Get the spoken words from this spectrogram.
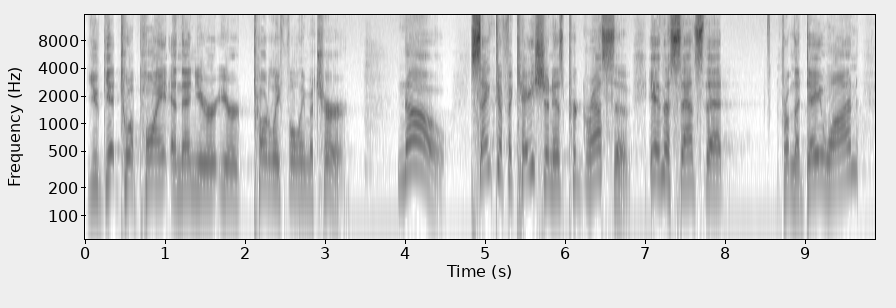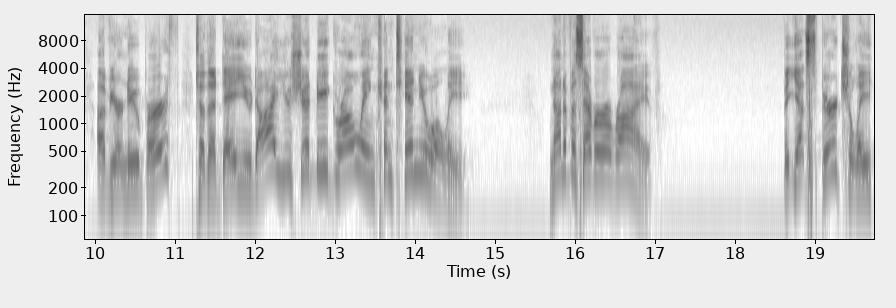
you get to a point and then you're, you're totally fully mature? No. Sanctification is progressive in the sense that from the day one of your new birth to the day you die, you should be growing continually. None of us ever arrive. But yet, spiritually,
